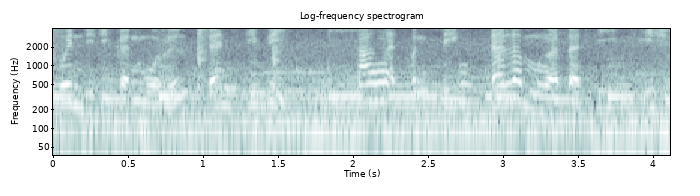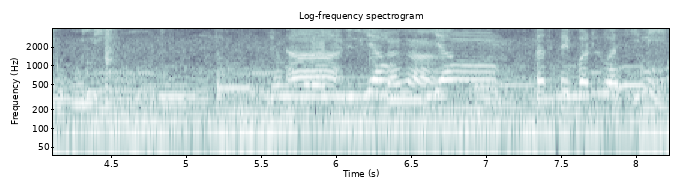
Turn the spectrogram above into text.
pendidikan moral dan sivik sangat penting dalam mengatasi isu buli Yang uh, yang lah. yang tersebar luas ini.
